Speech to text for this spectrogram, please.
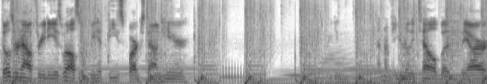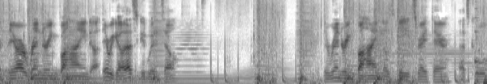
Those are now 3D as well. So if we hit these sparks down here, you can really tell, but they are they are rendering behind. Uh, there we go. That's a good way to tell. They're rendering behind those gates right there. That's cool.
